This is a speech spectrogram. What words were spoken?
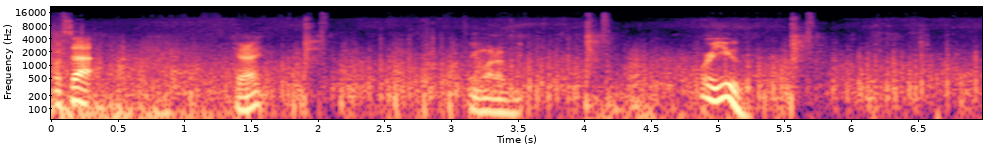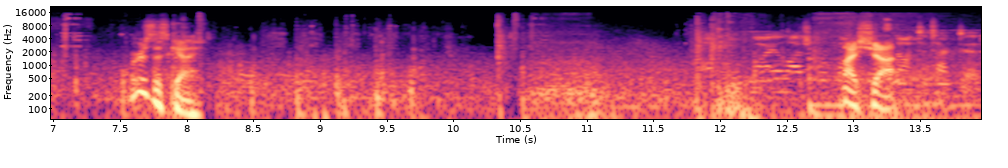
What's that? Okay. You want to... Where are you? Where's this guy? Nice shot. Not detected.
